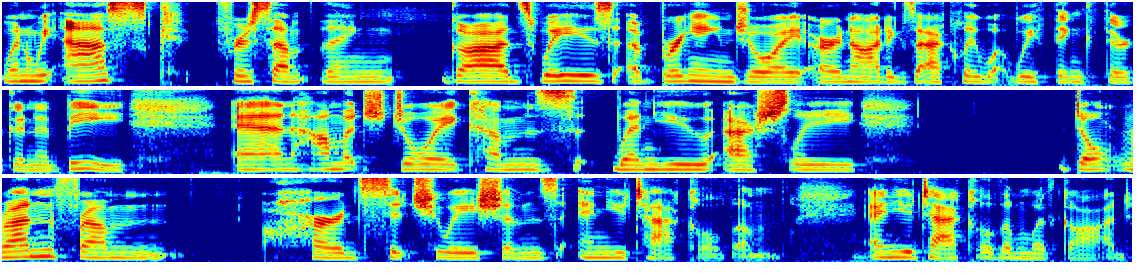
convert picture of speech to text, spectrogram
when we ask for something, God's ways of bringing joy are not exactly what we think they're going to be. And how much joy comes when you actually don't run from hard situations and you tackle them and you tackle them with God.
